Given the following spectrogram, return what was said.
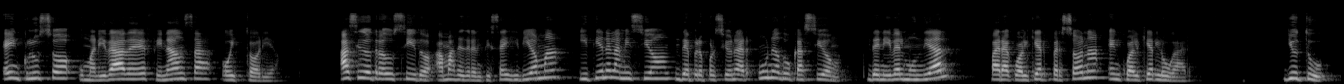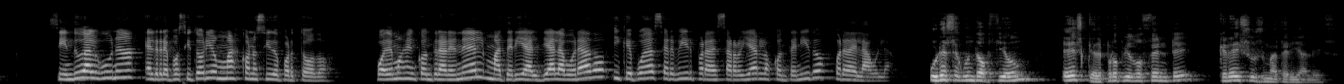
e incluso humanidades, finanzas o historia. Ha sido traducido a más de 36 idiomas y tiene la misión de proporcionar una educación de nivel mundial para cualquier persona en cualquier lugar. YouTube. Sin duda alguna, el repositorio más conocido por todos. Podemos encontrar en él material ya elaborado y que pueda servir para desarrollar los contenidos fuera del aula. Una segunda opción es que el propio docente cree sus materiales,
